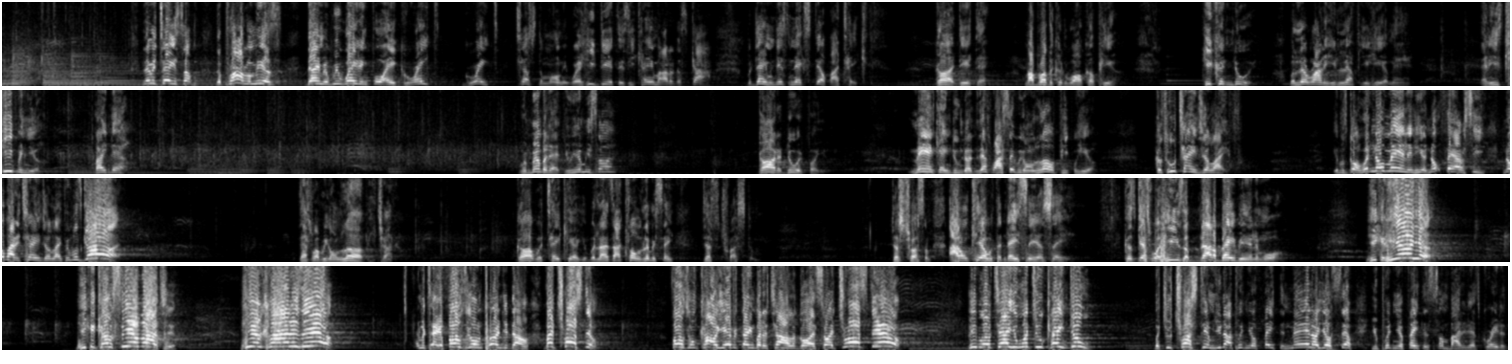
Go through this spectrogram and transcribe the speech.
Let me tell you something. The problem is, Damon, we're waiting for a great, great testimony where he did this. He came out of the sky. But Damon, this next step I take, God did that. My brother couldn't walk up here. He couldn't do it. But little Ronnie, he left you here, man. And he's keeping you right now. Remember that. You hear me, son? God will do it for you. Man can't do nothing. That's why I say we're going to love people here. Because who changed your life? It was God. Wasn't no man in here, no Pharisee, nobody changed your life. It was God. That's why we're going to love each other. God will take care of you. But as I close, let me say, just trust him. Just trust him. I don't care what the naysayers say. Because guess what? He's a, not a baby anymore. He can heal you. He can come see about you. He'll incline his ear. Let me tell you, folks are going to turn you down. But trust him. Folks going to call you everything but a child of God. So I trust him. People going to tell you what you can't do. But you trust him. You're not putting your faith in man or yourself. You're putting your faith in somebody that's greater than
